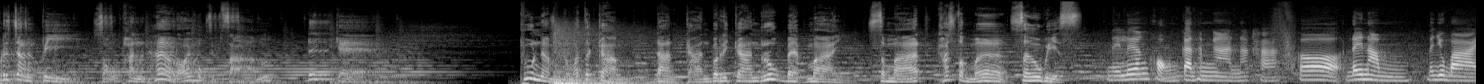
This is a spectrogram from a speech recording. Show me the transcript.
ประจำปี 2563 ได้แก่ ผู้นำนวัตกรรม ด้านการบริการรูปแบบใหม่ Smart Customer Service ในเรื่องของการทำงานนะคะ ก็ได้นำนโยบาย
